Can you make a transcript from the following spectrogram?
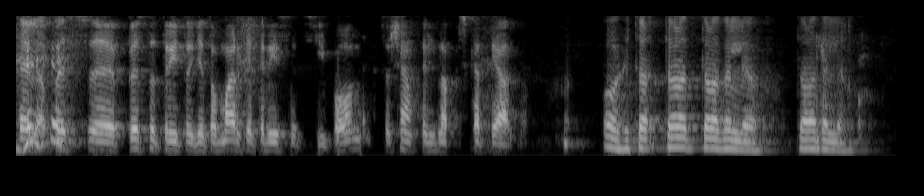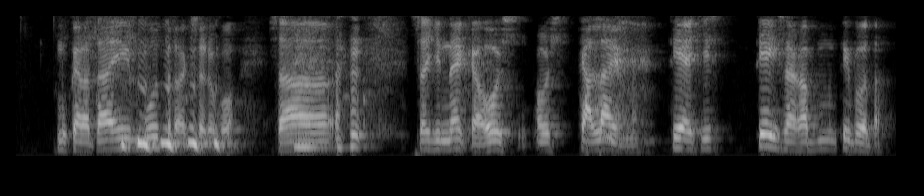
Έλα, πες, ε, πες το τρίτο για το market research λοιπόν, εκτός αν θέλεις να πεις κάτι άλλο. Όχι, τώρα, τώρα, τώρα δεν λέω. Τώρα δεν λέω. Μου κρατάει μούτρα, ξέρω εγώ. Σαν σα γυναίκα, όχι, όχι. Καλά είμαι. Τι έχεις, τι έχεις αγάπη μου, τίποτα.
